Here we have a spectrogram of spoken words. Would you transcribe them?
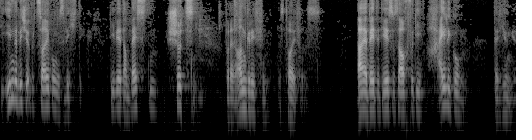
Die innerliche Überzeugung ist wichtig. Die wird am besten schützen vor den Angriffen des Teufels. Daher betet Jesus auch für die Heiligung der Jünger.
